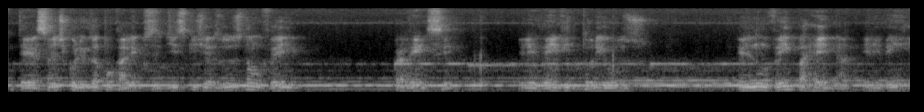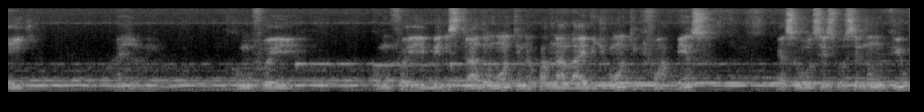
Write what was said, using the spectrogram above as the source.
Interessante que o livro do Apocalipse diz que Jesus não veio para vencer, ele vem vitorioso. Ele não veio para reinar, ele vem rei como foi, como foi ministrado ontem, na, na live de ontem, que foi uma benção. Peço a você, se você não viu,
